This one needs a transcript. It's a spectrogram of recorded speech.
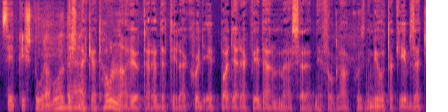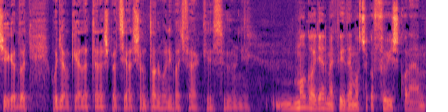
szép kis túra volt, de És neked honnan jött eredetileg, hogy épp a gyerekvédelemmel szeretnél foglalkozni? Mi volt a képzettséged, vagy hogyan kellett erre speciálisan tanulni, vagy felkészülni? Maga a gyermekvédelem az csak a főiskolán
